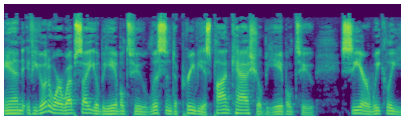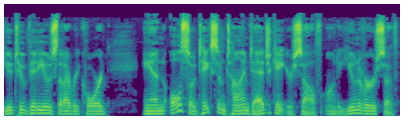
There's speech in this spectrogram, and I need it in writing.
And if you go to our website, you'll be able to listen to previous podcasts. You'll be able to see our weekly YouTube videos that I record and also take some time to educate yourself on a universe of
